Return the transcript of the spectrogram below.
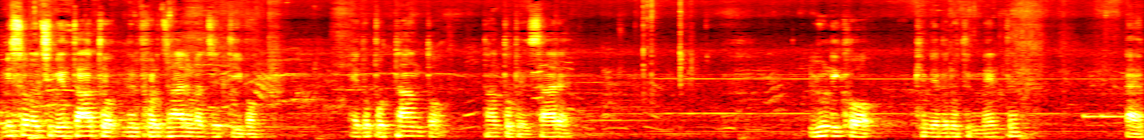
mi sono cimentato nel forgiare un aggettivo e dopo tanto, tanto pensare, l'unico che mi è venuto in mente è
